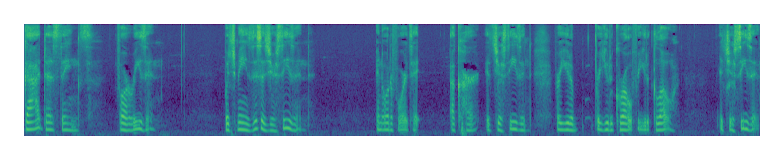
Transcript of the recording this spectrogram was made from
God does things for a reason, which means this is your season. In order for it to occur, it's your season for you to for you to grow, for you to glow. It's your season.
